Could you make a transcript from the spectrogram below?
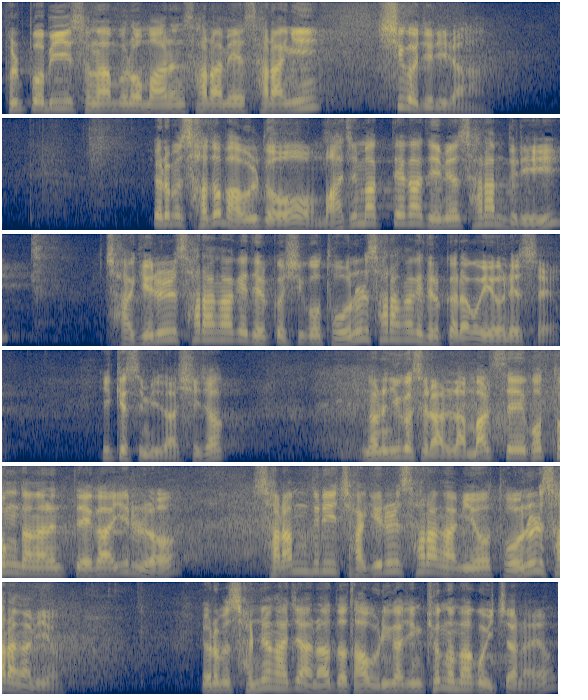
불법이 성함으로 많은 사람의 사랑이 식어지리라. 여러분, 사도 바울도 마지막 때가 되면 사람들이 자기를 사랑하게 될 것이고 돈을 사랑하게 될 거라고 예언했어요. 읽겠습니다. 시작. 너는 이것을 알라. 말세에 고통당하는 때가 이르러 사람들이 자기를 사랑하며 돈을 사랑하며 여러분 설명하지 않아도 다 우리가 지금 경험하고 있잖아요.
